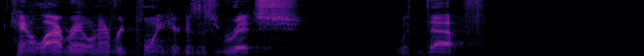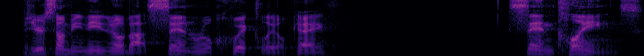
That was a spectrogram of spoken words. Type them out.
I can't elaborate on every point here because it's rich with depth. But here's something you need to know about sin, real quickly, okay? Sin clings.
